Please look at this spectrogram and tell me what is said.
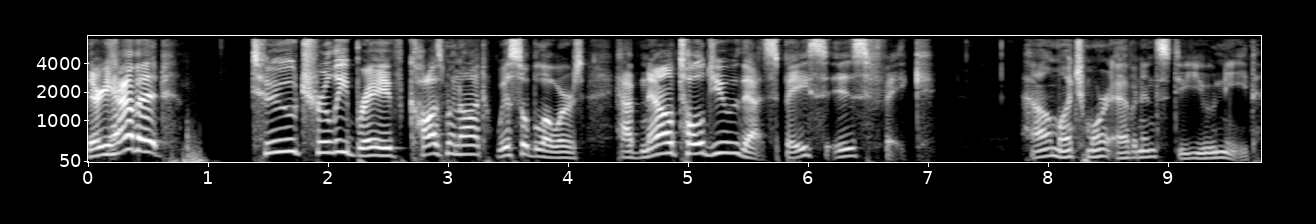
There you have it. Two truly brave cosmonaut whistleblowers have now told you that space is fake. How much more evidence do you need?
